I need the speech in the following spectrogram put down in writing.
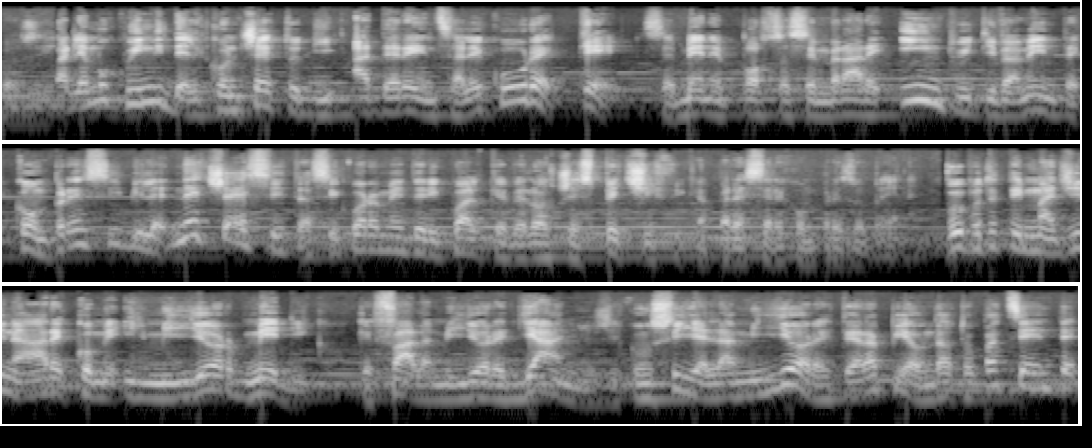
così. Parliamo quindi del concetto di aderenza alle cure che, sebbene possa sembrare intuitivamente comprensibile, necessita sicuramente di qualche veloce specifica per essere compreso bene. Voi potete immaginare come il miglior medico che fa la migliore diagnosi, consiglia la migliore terapia a un dato paziente,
